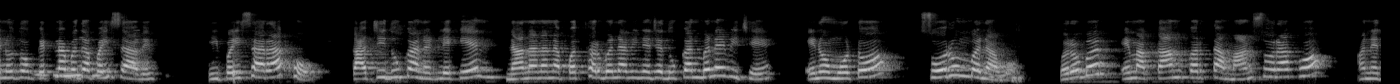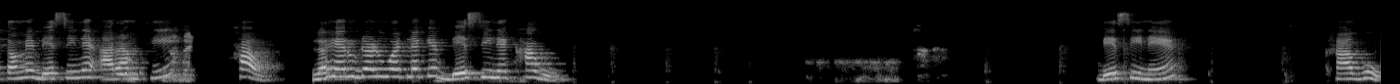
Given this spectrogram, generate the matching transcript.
એનું તો કેટલા બધા પૈસા આવે? ઈ પૈસા રાખો. કાચી દુકાન એટલે કે નાના નાના પથ્થર બનાવીને જે દુકાન બનાવી છે, એનો મોટો શોરૂમ બનાવો. બરોબર? એમાં કામ કરતા માણસો રાખો અને તમે બેસીને આરામથી ખાવ લહેર ઉડાડવું એટલે કે બેસીને ખાવું. બેસીને ખાવું.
